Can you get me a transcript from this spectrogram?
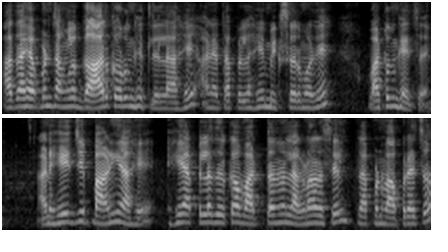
आता हे आपण चांगलं गार करून घेतलेलं आहे आणि आता आपल्याला हे मिक्सरमध्ये वाटून घ्यायचं आहे आणि हे जे पाणी आहे हे आपल्याला जर का वाटताना लागणार असेल तर आपण वापरायचं.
